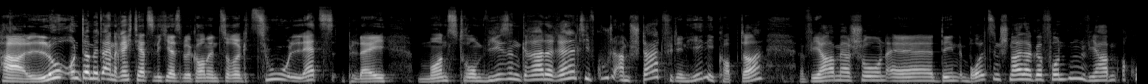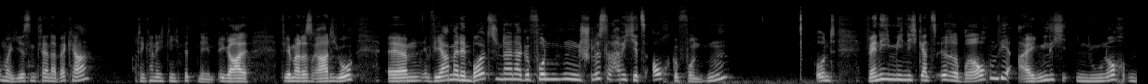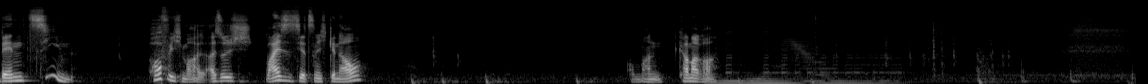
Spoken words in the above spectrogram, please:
Hallo und damit ein recht herzliches Willkommen zurück zu Let's Play Monstrum. Wir sind gerade relativ gut am Start für den Helikopter. Wir haben ja schon äh, den Bolzenschneider gefunden. Wir haben, ach guck mal, hier ist ein kleiner Wecker. Ach, den kann ich nicht mitnehmen. Egal, wir haben ja das Radio. Ähm, wir haben ja den Bolzenschneider gefunden. Schlüssel habe ich jetzt auch gefunden. Und wenn ich mich nicht ganz irre, brauchen wir eigentlich nur noch Benzin. Hoffe ich mal. Also ich weiß es jetzt nicht genau. Oh Mann, Kamera.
